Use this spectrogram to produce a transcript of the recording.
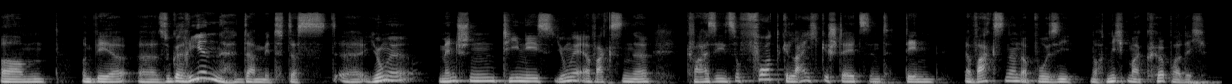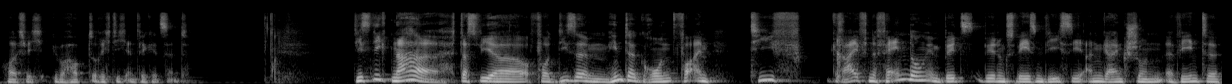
ähm, und wir äh, suggerieren damit, dass äh, junge Menschen, Teenies, junge Erwachsene quasi sofort gleichgestellt sind den Erwachsenen, obwohl sie noch nicht mal körperlich häufig überhaupt richtig entwickelt sind. Dies liegt nahe, dass wir vor diesem Hintergrund vor allem tiefgreifende Veränderungen im Bildungswesen, wie ich sie angangs schon erwähnte,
